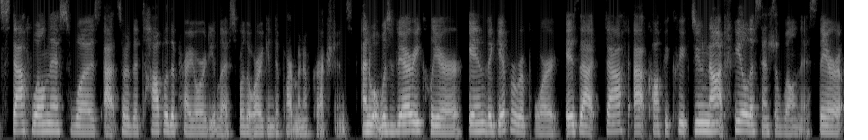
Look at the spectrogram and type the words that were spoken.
staff wellness was at sort of the top of the priority list for the Oregon Department of Corrections. And what was very clear in the GIPA report is that staff at Coffee Creek do not feel a sense of wellness. They're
